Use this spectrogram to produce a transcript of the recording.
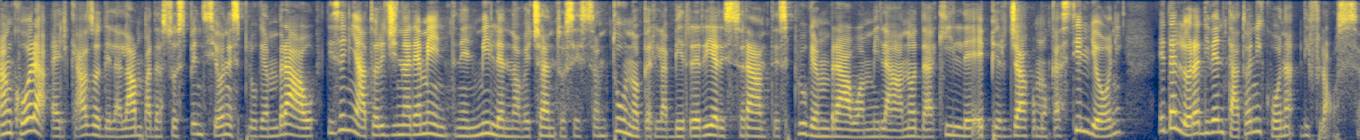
Ancora è il caso della lampada a sospensione Splugenbrau, disegnato originariamente nel 1961 per la birreria ristorante Splugenbrau a Milano da Achille e Pier Giacomo Castiglioni ed allora diventato un'icona di Floss.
